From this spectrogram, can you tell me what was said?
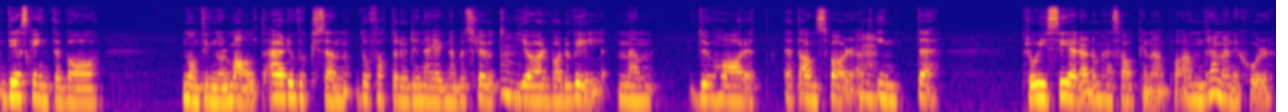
Det ska inte vara någonting normalt. Är du vuxen, då fattar du dina egna beslut. Mm. Gör vad du vill. Men du har ett, ett ansvar att Mm. inte projicera de här sakerna på andra människor.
